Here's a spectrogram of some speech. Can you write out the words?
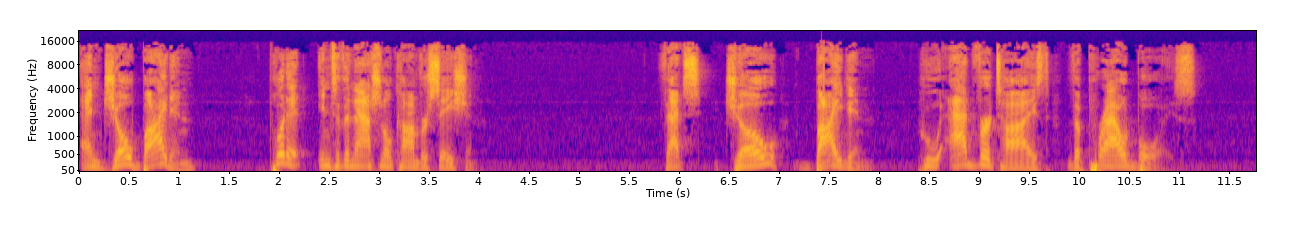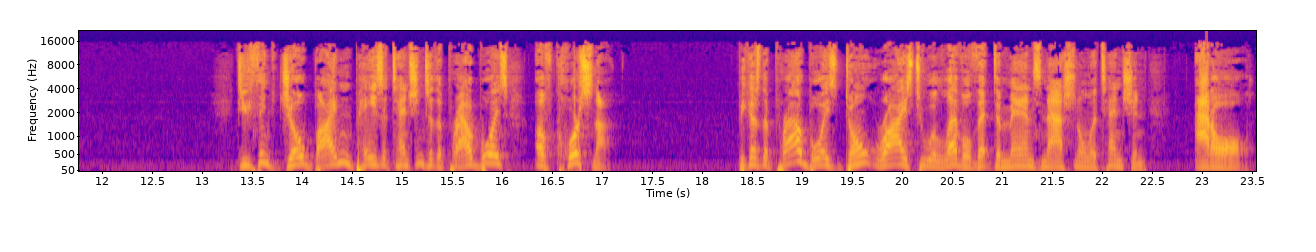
and Joe Biden put it into the national conversation. That's Joe Biden who advertised the Proud Boys. Do you think Joe Biden pays attention to the Proud Boys? Of course not. Because the Proud Boys don't rise to a level that demands national attention at all.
